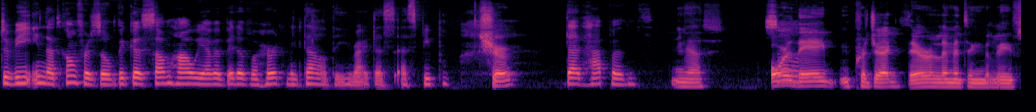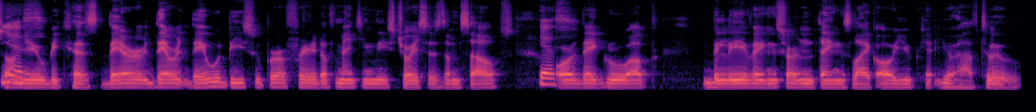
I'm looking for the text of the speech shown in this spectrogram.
to be in that comfort zone because somehow we have a bit of a herd mentality right as as people Sure. that happens Yes. Or they project their limiting beliefs on you because they're they're they would be super afraid of making these choices themselves, yes. Or they grew up believing certain things like, oh, you can, you have to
